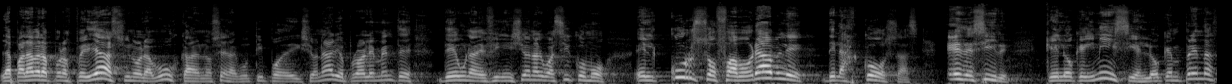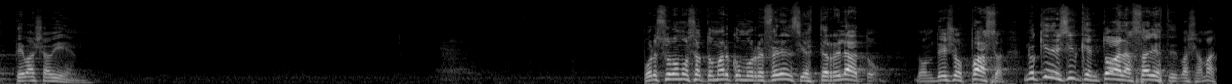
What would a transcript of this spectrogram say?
La palabra prosperidad, si uno la busca, no sé, en algún tipo de diccionario, probablemente dé una definición, algo así como el curso favorable de las cosas. Es decir, que lo que inicies, lo que emprendas, te vaya bien. Por eso vamos a tomar como referencia este relato, donde ellos pasan. No quiere decir que en todas las áreas te vaya mal.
